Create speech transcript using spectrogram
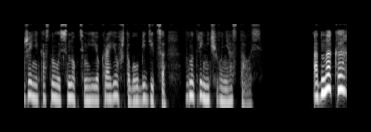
Дженни коснулась ногтем ее краев, чтобы убедиться, внутри ничего не осталось. Однако,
